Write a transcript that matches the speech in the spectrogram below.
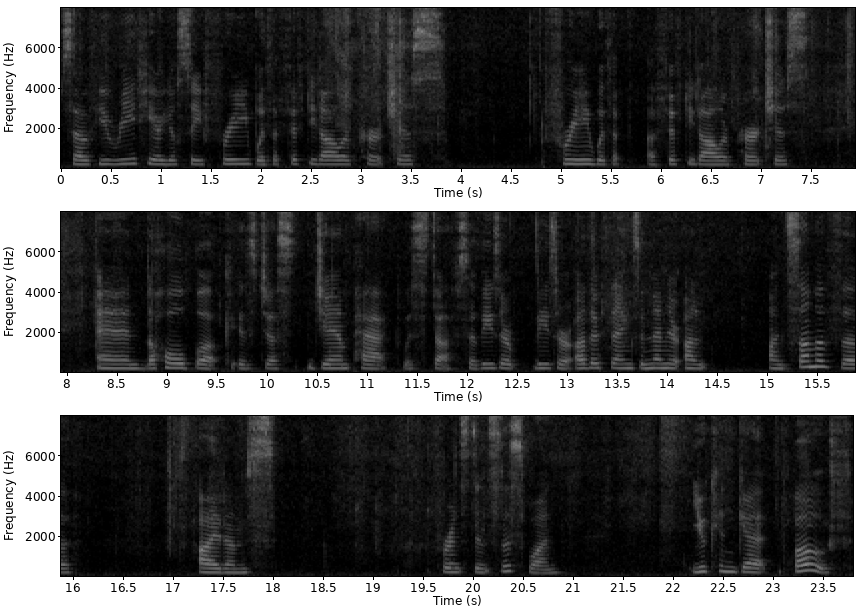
So if you read here, you'll see free with a $50 purchase, free with a, a $50 purchase, and the whole book is just jam-packed with stuff. So these are these are other things, and then they're on on some of the items, for instance this one, you can get both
